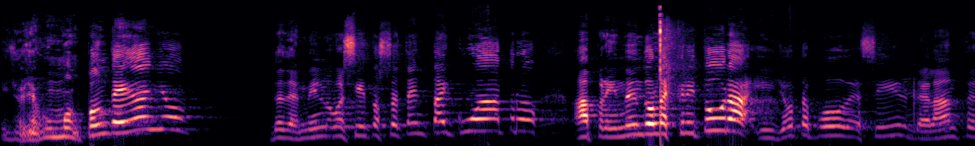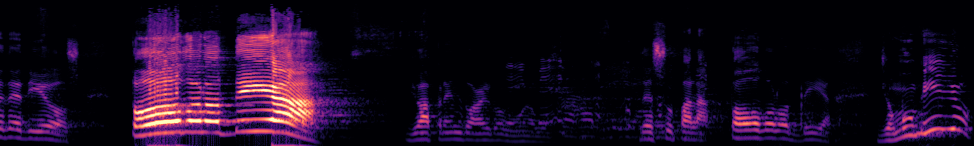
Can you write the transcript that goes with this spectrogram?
Y yo llevo un montón de años, desde 1974, aprendiendo la escritura. Y yo te puedo decir delante de Dios, todos los días, yo aprendo algo nuevo de su palabra, todos los días. Yo me humillo.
